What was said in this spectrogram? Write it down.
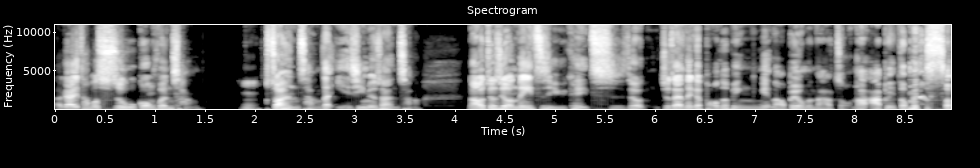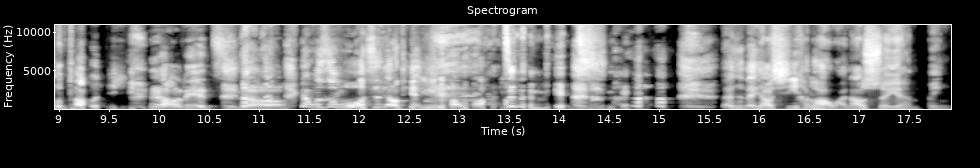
大概差不多十五公分长，嗯，算很长，在野性里面算很长。然后就只有那一只鱼可以吃，就就在那个保特瓶里面，然后被我们拿走，然后阿北都没有收到鱼，你好劣质哦，又不是我是廖天宇，好不好？真的很劣质欸。但是那条溪很好玩，然后水也很冰，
